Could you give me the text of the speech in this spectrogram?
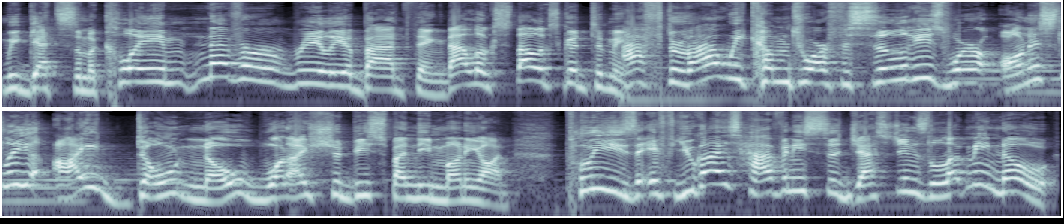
we get some acclaim. Never really a bad thing. That looks that looks good to me. After that, we come to our facilities where honestly, I don't know what I should be spending money on. Please, if you guys have any suggestions, let me know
